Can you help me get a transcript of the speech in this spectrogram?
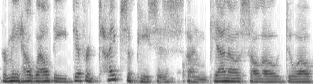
for me, how well the different types of pieces on piano, solo, duo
